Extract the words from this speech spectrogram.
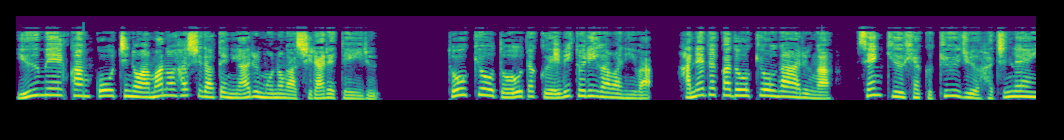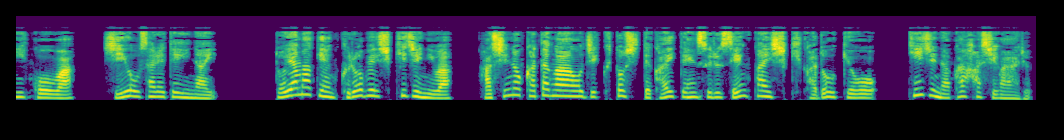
有名観光地の天の橋立にあるものが知られている。東京都大田区エビ取川には羽田可動橋があるが、1998年以降は使用されていない。富山県黒部市記事には、橋の片側を軸として回転する旋回式可動橋、記事中橋がある。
